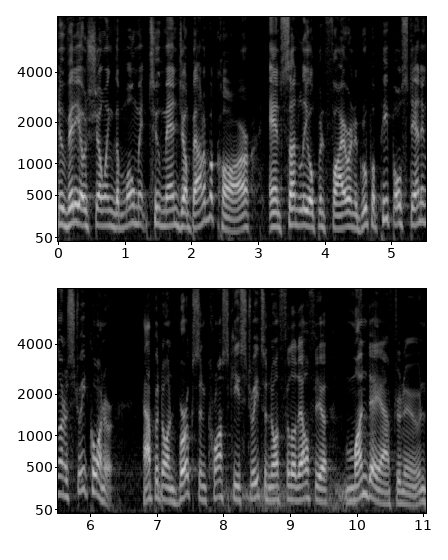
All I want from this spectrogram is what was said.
New video showing the moment two men jump out of a car and suddenly open fire on a group of people standing on a street corner. Happened on Berks and Croskey Streets in North Philadelphia Monday afternoon.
